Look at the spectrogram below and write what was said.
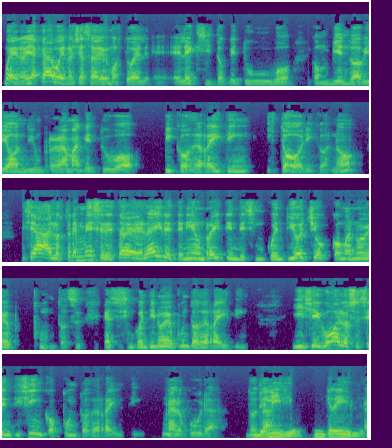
Bueno, y acá, bueno, ya sabemos todo el, el éxito que tuvo con Viendo a Biondi, un programa que tuvo picos de rating históricos, ¿no? Ya a los tres meses de estar en el aire tenía un rating de 58,9 puntos, casi 59 puntos de rating. Y llegó a los 65 puntos de rating. Una locura. total. Delirio, increíble.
